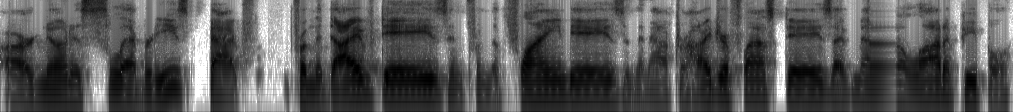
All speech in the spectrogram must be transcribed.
are known as celebrities back from the dive days and from the flying days and then after hydro flask days i've met a lot of people.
